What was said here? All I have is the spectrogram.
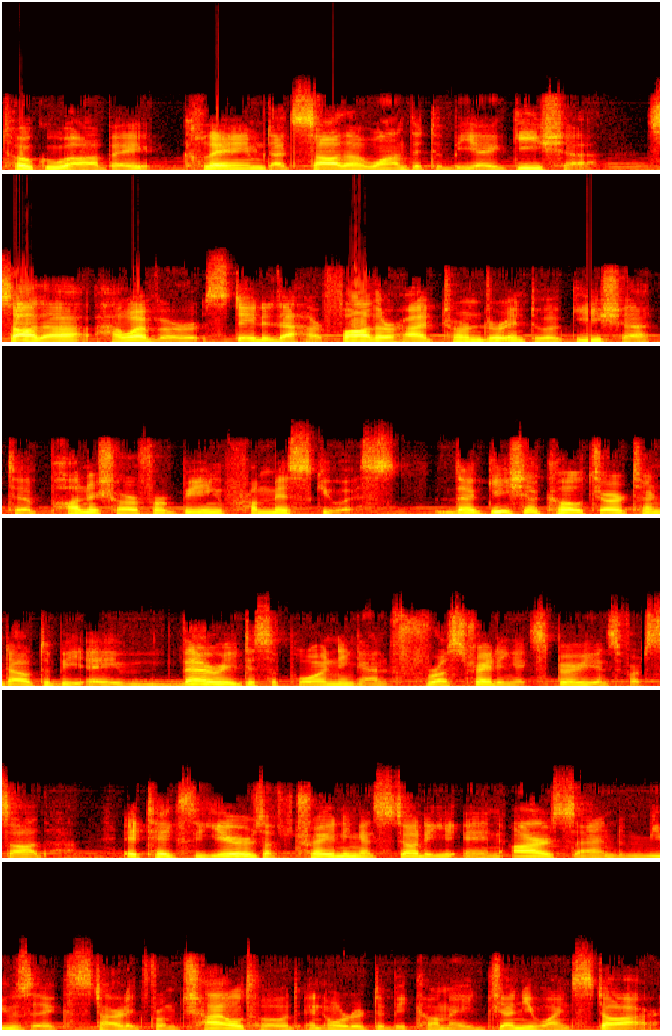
Toku Abe, claimed that Sada wanted to be a geisha. Sada, however, stated that her father had turned her into a geisha to punish her for being promiscuous. The geisha culture turned out to be a very disappointing and frustrating experience for Sada. It takes years of training and study in arts and music starting from childhood in order to become a genuine star.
